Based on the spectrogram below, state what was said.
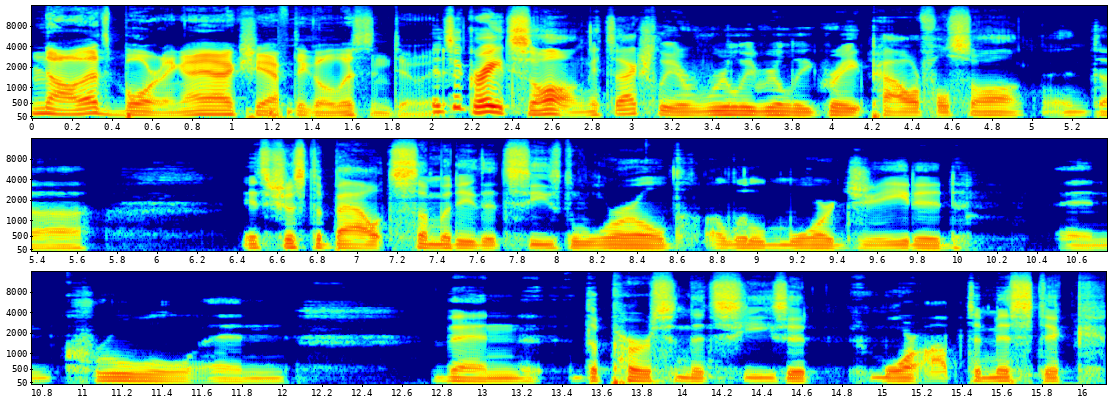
No, that's boring. I actually have to go listen to it. It's a great song. It's actually a really, really great, powerful song, and uh, it's just about somebody that sees the world a little more jaded and cruel, and than the person that sees it more optimistic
